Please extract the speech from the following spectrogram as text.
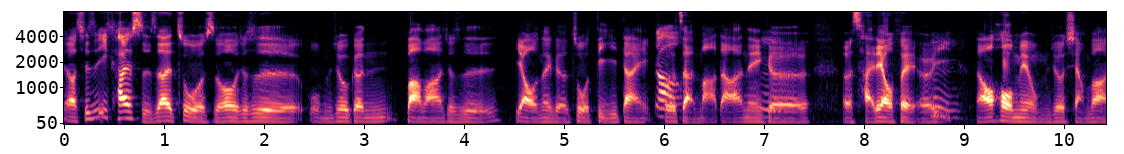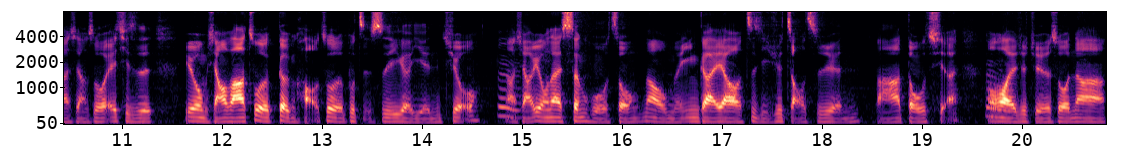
啊，其实一开始在做的时候，就是我们就跟爸妈就是要那个做第一代科展马达那个呃材料费而已，然后后面我们就想办法想说，哎，其实因为我们想要把它做得更好，做的不只是一个研究，啊，想要用在生活中，那我们应该要自己去找资源把它兜起来。然后后来就觉得说，那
